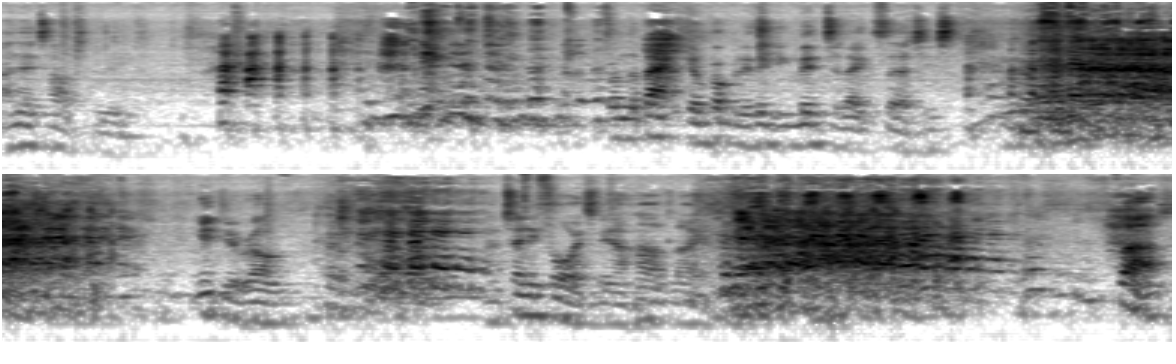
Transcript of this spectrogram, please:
I know it's hard to believe. From the back, you're probably thinking mid to late 30s. You'd be wrong. I'm 24, it's been a hard life. but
